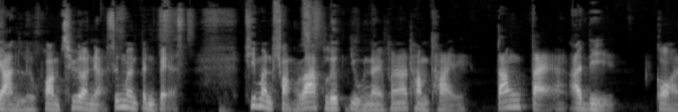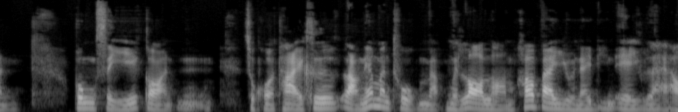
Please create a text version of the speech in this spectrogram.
ยันหรือความเชื่อเนี่ย ซึ่งมันเป็นเบส ที่มันฝังลากลึกอยู่ในวัฒนธรรมไทย ตั้งแต่อดีตก่อนกรุงศรีก่อนสุขโขทัยคือเหล่านี้มันถูกแบบเหมือนหล่อหลอมเข้าไปอยู่ในดีเออยู่แล้ว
